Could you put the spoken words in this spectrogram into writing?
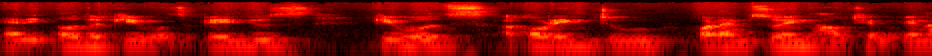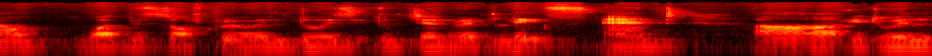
any other keywords okay use keywords according to what I'm showing out here. Okay now what this software will do is it will generate links and uh, it will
